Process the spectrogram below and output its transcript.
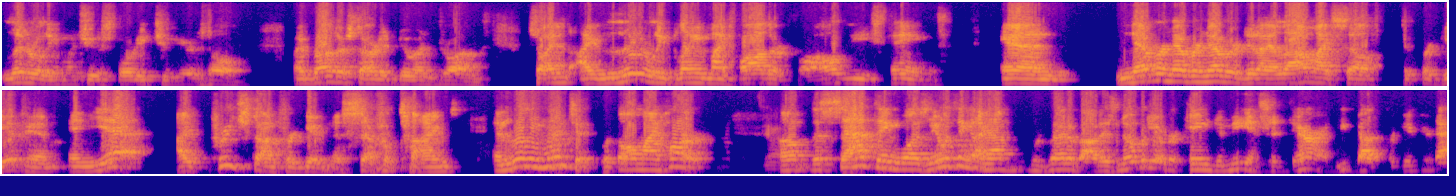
literally when she was 42 years old. My brother started doing drugs. So I, I literally blame my father for all these things. And never, never, never did I allow myself to forgive him. And yet I preached on forgiveness several times and really meant it with all my heart. Um, the sad thing was, the only thing I have regret about is nobody ever came to me and said, Deron, you've got to forgive your dad.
